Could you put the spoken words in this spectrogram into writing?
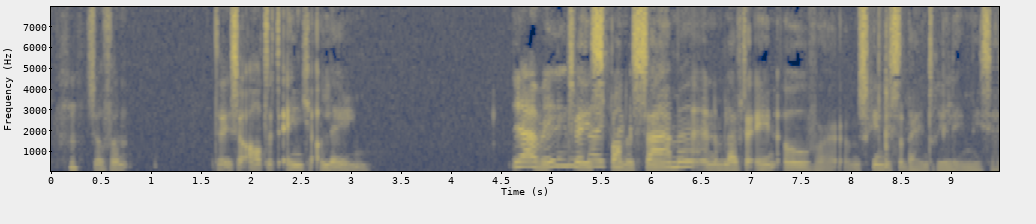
zo van. Er is er altijd eentje alleen. Ja weet ik niet Twee eigenlijk. spannen samen en dan blijft er één over. Misschien is dat bij een drieling niet zo.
